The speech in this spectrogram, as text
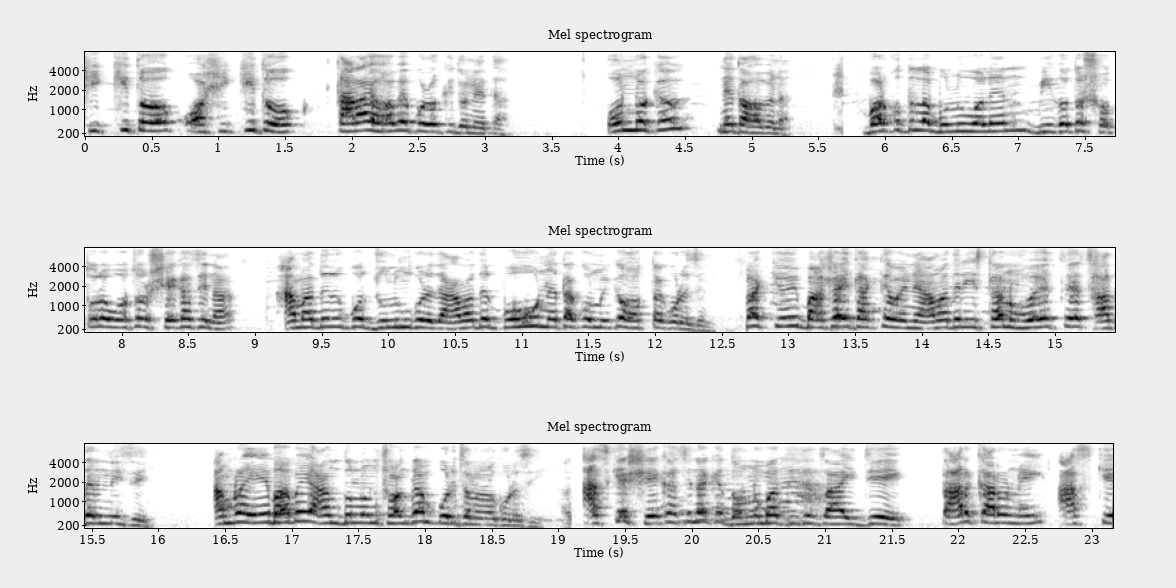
শিক্ষিত হোক, অশিক্ষিত হোক, তারাই হবে প্রকৃত নেতা। অন্য কেউ নেতা হবে না। বরকতুল্লাহ বুলু বলেন, বিগত সতেরো বছর শেখ হাসিনা আমাদের উপর জুলুম করেছে, আমাদের বহু নেতাকর্মীকে হত্যা করেছেন। কেউই বাসায় থাকতে পারিনি, আমাদের স্থান হয়েছে ছাদের নিচেই। আমরা এভাবেই আন্দোলন সংগ্রাম পরিচালনা করেছি। আজকে শেখ হাসিনাকে ধন্যবাদ দিতে চাই যে তার কারণেই আজকে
